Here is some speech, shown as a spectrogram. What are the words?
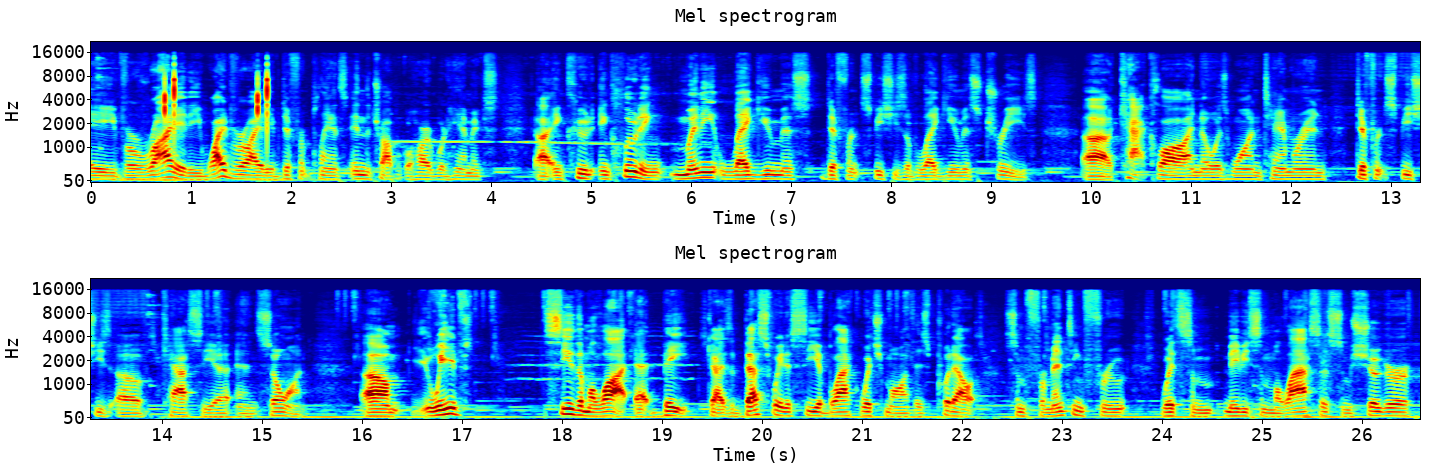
a variety, wide variety of different plants in the tropical hardwood hammocks, uh, include, including many leguminous, different species of leguminous trees. Uh, cat claw, I know, is one, tamarind, different species of cassia, and so on. Um, we've seen them a lot at bait. Guys, the best way to see a black witch moth is put out some fermenting fruit with some maybe some molasses, some sugar.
